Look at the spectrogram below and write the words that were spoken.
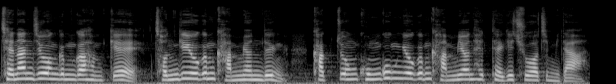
재난지원금과 함께 전기요금 감면 등 각종 공공요금 감면 혜택이 주어집니다.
